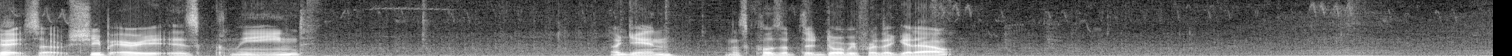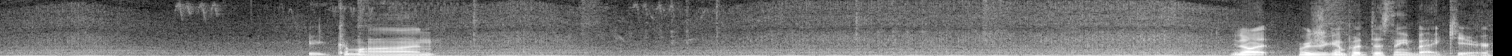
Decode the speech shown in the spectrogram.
Okay, so sheep area is cleaned. Again. Let's close up their door before they get out. Come on. You know what? We're just going to put this thing back here.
